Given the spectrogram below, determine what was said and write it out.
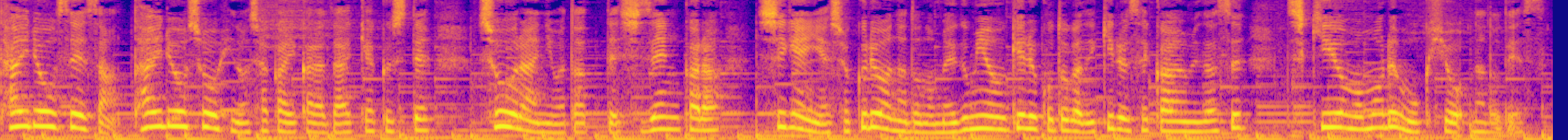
大量生産大量消費の社会から脱却して将来にわたって自然から資源や食料などの恵みを受けることができる世界を目指す地球を守る目標などです。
